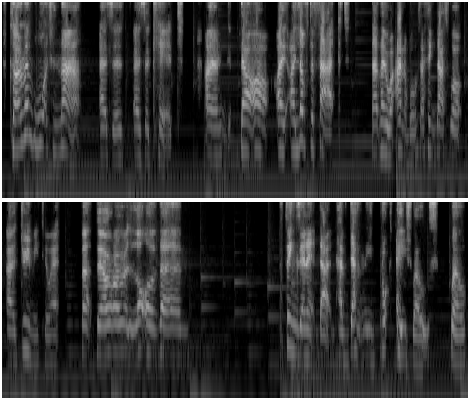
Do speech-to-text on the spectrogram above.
Because I remember watching that as a as a kid, and there are I I love the fact that they were animals. I think that's what uh, drew me to it. But there are a lot of um, things in it that have definitely not aged well. Well,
